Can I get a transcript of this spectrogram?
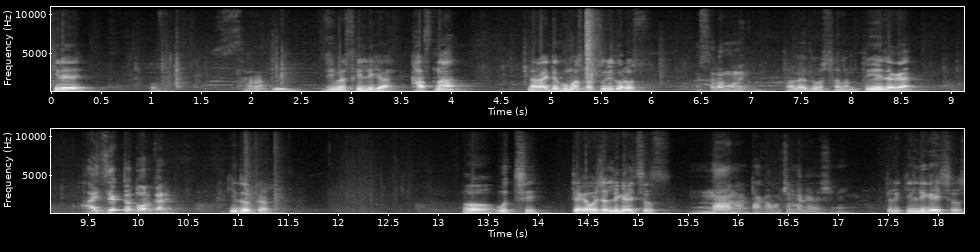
কিরে? স্যার আপনি? জিমাস কি লিগা? খাস না? না রাইতে ঘুমাস না চুরি করস? আসসালামু আলাইকুম। ওয়ালাইকুম আসসালাম। তুই এই জায়গায়? আইছি একটা দরকারে। কি দরকার? ও বুঝছি। টাকা পয়সা লিগাইছস? না না টাকা পয়সা লাগাই আসি নাই। তাহলে কি লিগাইছস?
